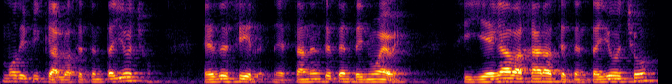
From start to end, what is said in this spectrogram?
modificarlo a 78. Es decir, están en 79. Si llega a bajar a 78,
